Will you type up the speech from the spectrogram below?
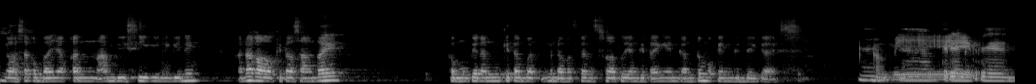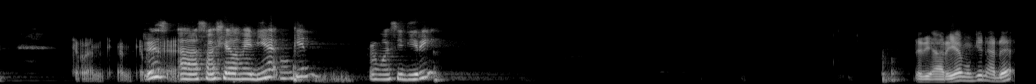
nggak usah kebanyakan ambisi gini-gini. Karena kalau kita santai, kemungkinan kita buat mendapatkan sesuatu yang kita inginkan tuh makin gede guys. Mantap, Amin. Keren keren. Keren, keren, keren. Terus eh, sosial media mungkin promosi diri? dari Arya mungkin ada?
